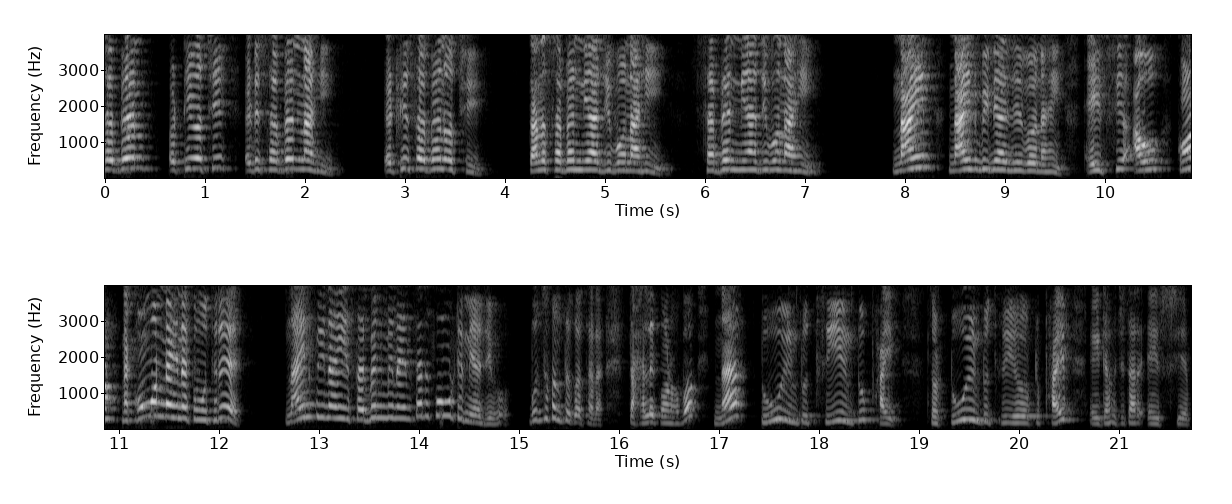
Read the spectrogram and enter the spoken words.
সেভেন এটি অছি এটি সেভেন নাহি এটি সেভেন অছি তাহলে সেভেন নিয়াযিব নাহি সেভেন নিয়াযিব নাহি নাইন নাইন বি নিয়াযিব নাহি এই সি আউ কোন না কমন নাহি না কোউথরে নাইন বি নাহি সেভেন বি নাহি তাহলে কোউঠে নিয়াযিব বুঝুন কথাটা তাহলে কোন হব না two into three into five তো two into three into five এইটা হচ্ছে তার এইচসিএফ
